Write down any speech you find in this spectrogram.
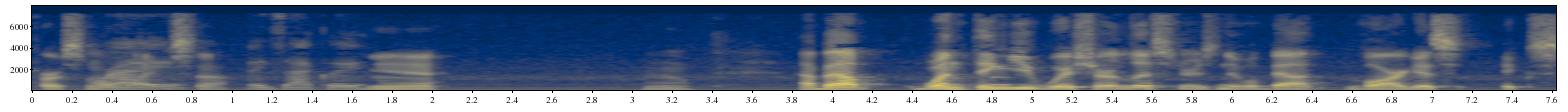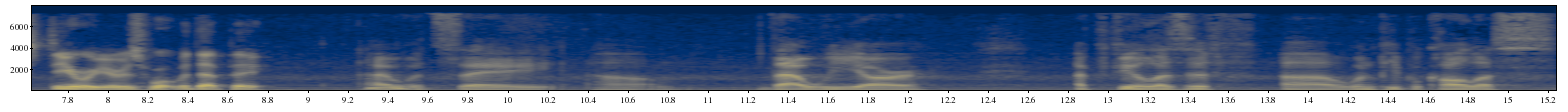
personal right. life. So exactly. Yeah. Well, how about one thing you wish our listeners knew about Vargas Exteriors? What would that be? I would say um, that we are I feel as if uh, when people call us,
